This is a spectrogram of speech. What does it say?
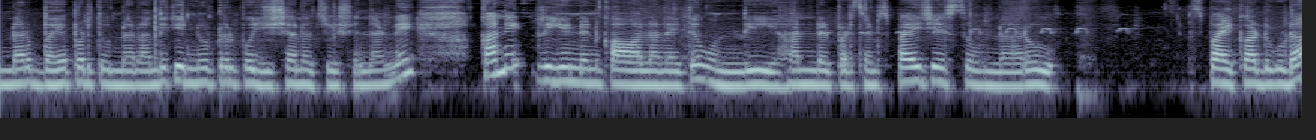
ఉన్నారు భయపడుతున్నారు అందుకే న్యూట్రల్ పొజిషన్ వచ్చేసిందండి. కానీ రీయూనియన్ కావాలని అయితే ఉంది. ఉంది హండ్రెడ్ పర్సెంట్ స్పై చేస్తూ ఉన్నారు. స్పై కార్డు కూడా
